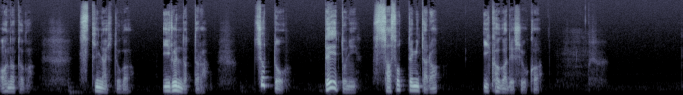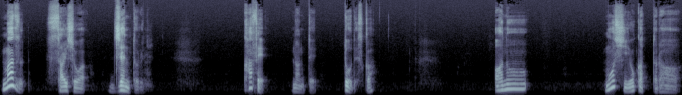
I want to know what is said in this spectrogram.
あなたが好きな人がいるんだったらちょっとデートに誘ってみたらいかがでしょうか？まず最初はジェントルに。カフェなんてどうですか？あのもしよかったらこ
